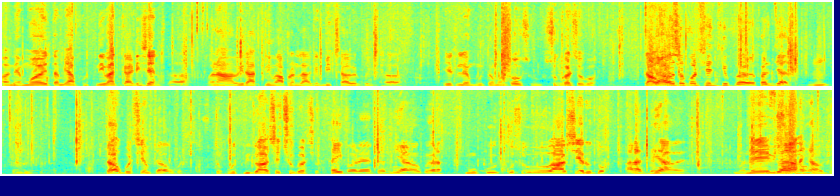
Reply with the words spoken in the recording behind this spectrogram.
અને મોય તમે આ ભૂતની વાત કાઢી છે ને પણ આવી રાતની આપણને લાગે બીક સાગર ભાઈ એટલે હું તમને કહું છું શું કરશો કહો? જાવ તો પડશે જ ફરજિયાત. હમ. જાવું પડશે એમ. જવું પડશે તો ભૂત બીજું આવશે શું કરશો? થઈ પડે તો નહીં આવે કોઈ હેડો. હું કુ- આવશે ઋતુ? અલા નહીં આવે. મને વિશ્વાસ નહીં આવતો.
